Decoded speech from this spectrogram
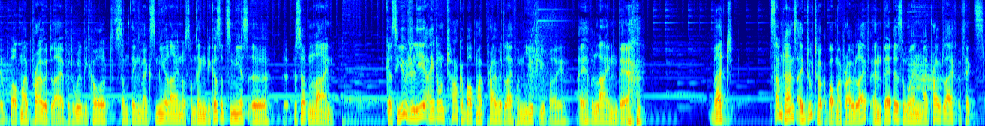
about my private life. It will be called something like Smear Line or something, because it smears a, a certain line. Because usually I don't talk about my private life on YouTube, I, I have a line there. but sometimes I do talk about my private life, and that is when my private life affects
